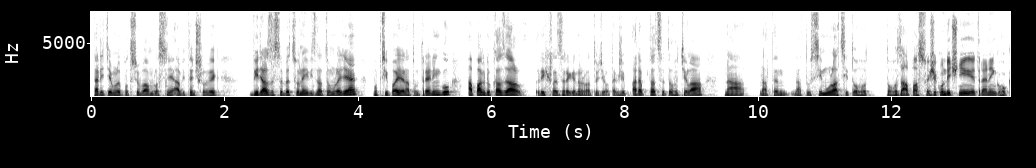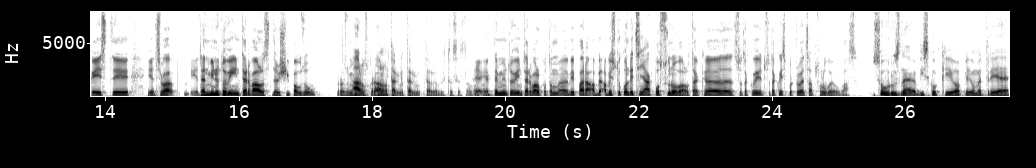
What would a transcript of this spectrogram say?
tady těmhle potřebám vlastně, aby ten člověk vydal ze sebe co nejvíc na tom ledě, po případě na tom tréninku a pak dokázal rychle zregenerovat to tělo. Takže adaptace toho těla na, na, ten, na tu simulaci toho, toho zápasu. Takže kondiční trénink hokejisty je třeba je ten minutový interval s delší pauzou? Rozumím ano, správně? ano, takhle, takhle, takhle bych to sestavoval. Jak jak ten minutový interval potom e, vypadá? Aby, abys tu kondici nějak posunoval, tak e, co takový, co takový sportovec absolvuje u vás? jsou různé výskoky, jo, pliometrie,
